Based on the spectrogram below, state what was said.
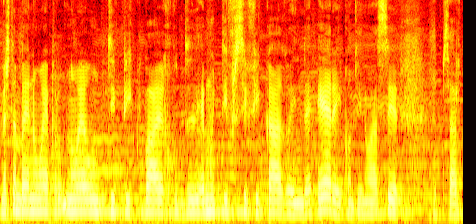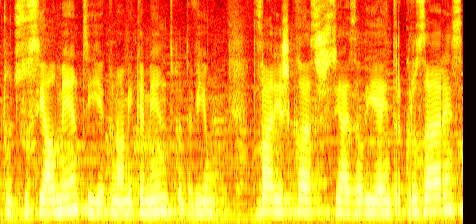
mas também não é, não é um típico bairro de. é muito diversificado, ainda era e continua a ser, apesar de tudo socialmente e economicamente economicamente, portanto, haviam várias classes sociais ali a entrecruzarem-se.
